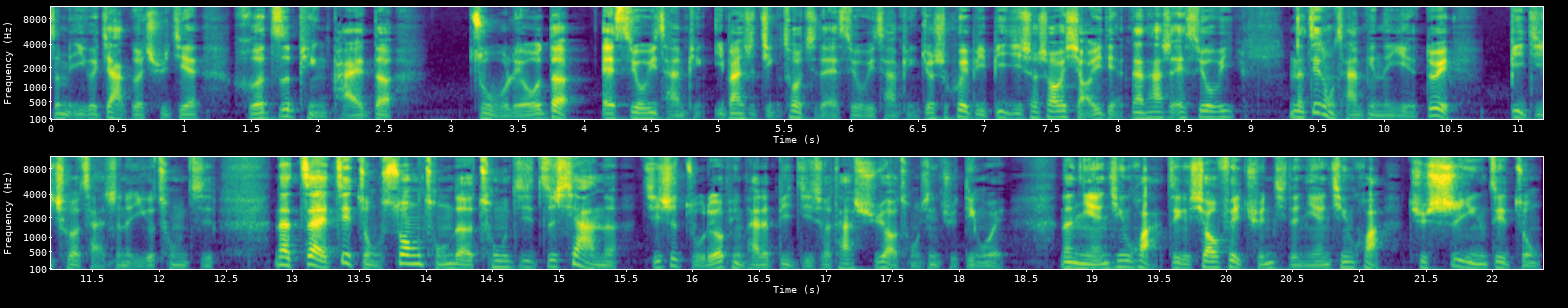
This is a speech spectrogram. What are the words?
这么一个价格区间，合资品牌的主流的 SUV 产品，一般是紧凑级的 SUV 产品，就是会比 B 级车稍微小一点，但它是 SUV。那这种产品呢，也对。B 级车产生的一个冲击，那在这种双重的冲击之下呢，其实主流品牌的 B 级车它需要重新去定位，那年轻化这个消费群体的年轻化，去适应这种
